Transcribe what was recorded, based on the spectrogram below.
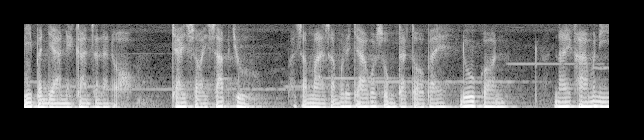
มีปัญญาในการสลัดออก ใช้สอยทรัพย์อยู่ พระสัมมาสัมพุทธเจ้าก็ทรงตรัดต่อไป ดูก่อน นายคามณี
